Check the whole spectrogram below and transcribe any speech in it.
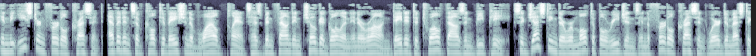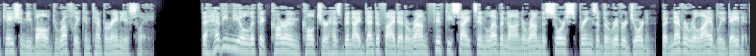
In the eastern Fertile Crescent, evidence of cultivation of wild plants has been found in Chogha Golan in Iran dated to 12,000 BP, suggesting there were multiple regions in the Fertile Crescent where domestication evolved roughly contemporaneously. The heavy Neolithic Qaraoun culture has been identified at around 50 sites in Lebanon around the source springs of the River Jordan, but never reliably dated.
